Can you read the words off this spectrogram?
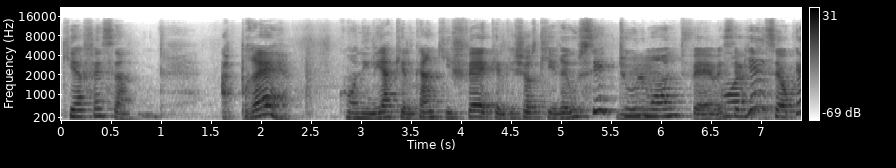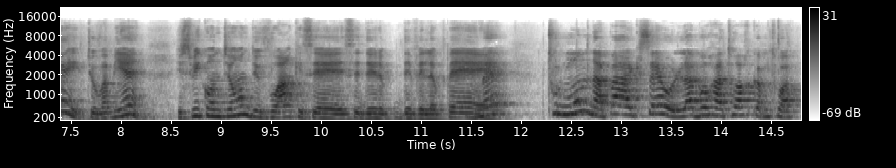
qui a fait ça. Après, quand il y a quelqu'un qui fait quelque chose qui réussit, tout le Mhm. monde fait. Ouais. C'est bien, c'est OK, tout va bien. Je suis contente de voir que c'est c'est dé- développé. Mais tout le monde n'a pas accès au laboratoire comme toi.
